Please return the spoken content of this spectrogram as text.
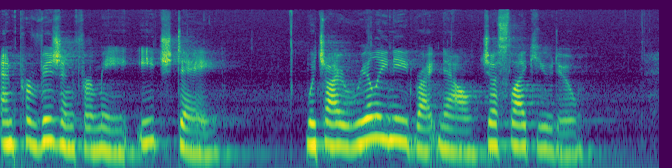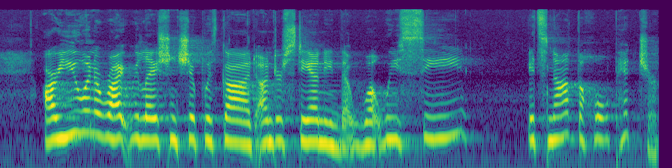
and provision for me each day, which I really need right now, just like you do. Are you in a right relationship with God, understanding that what we see, it's not the whole picture?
